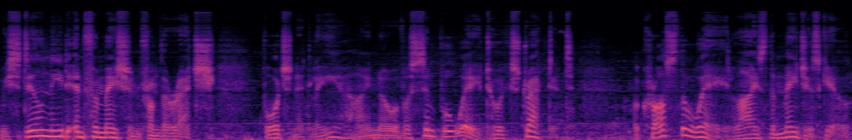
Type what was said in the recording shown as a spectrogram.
We still need information from the wretch. Fortunately, I know of a simple way to extract it. Across the way lies the Mages Guild.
